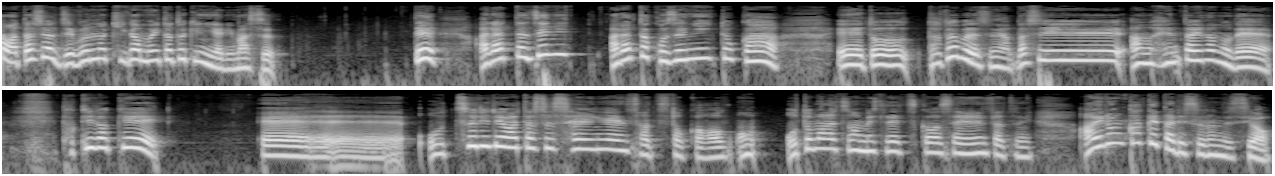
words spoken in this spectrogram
だ私は自分の気が向いた時にやります。で、洗った銭、洗った小銭とか、えっ、ー、と、例えばですね、私、あの、変態なので、時々、えー、お釣りで渡す千円札とかお、お友達のお店で使う千円札にアイロンかけたりするんですよ。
